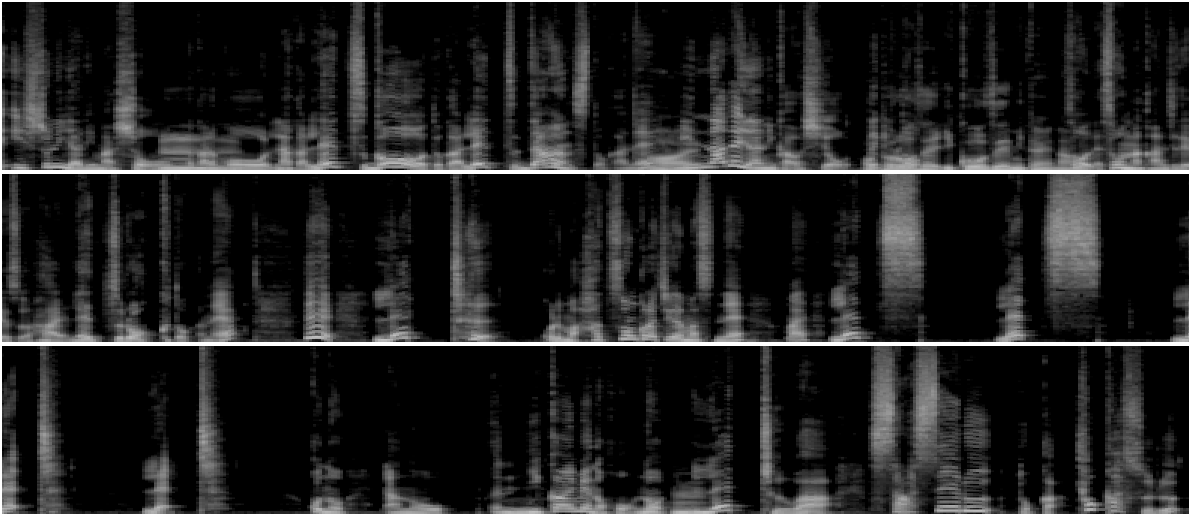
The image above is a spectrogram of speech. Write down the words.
で一緒にやりましょう。だからこうなんか Let's go とか Let's dance とかね、はいみんなで何かをしよう。踊ろうぜ、行こうぜ、みたいな。そうです。そんな感じです。はい。Let's rock とかね。で、Let これまあ発音から違いますね。まあ、Let's Let's Let Let このあの2回目の方の let はさせるとか許可する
